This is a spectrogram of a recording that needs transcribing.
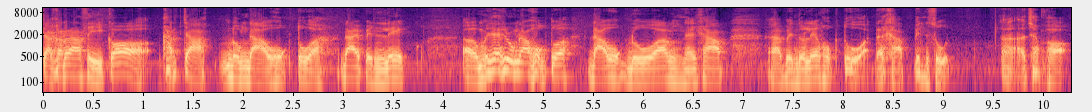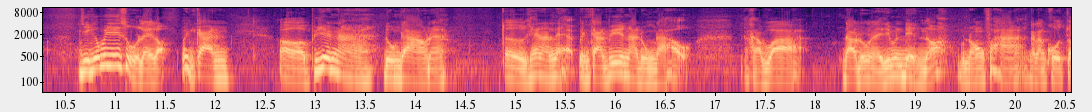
จากราศีก็คัดจากดวงดาว 6 ตัวได้เป็นเลข เออไม่ใช่ดวงดาว 6 ตัว ดาว 6 ดวงนะครับอ่าเป็นตัวเลข 6 ตัวนะครับ เป็นสูตรอ่าเฉพาะ จริงก็ไม่ใช่สูตรอะไรหรอก เป็นการ พิจารณาดวงดาวนะ เออแค่นั้นแหละ เป็นการพิจารณาดวงดาวนะครับว่าดาวดวงไหนที่มันเด่นเนาะน้องฟ้ากำลังโคจ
